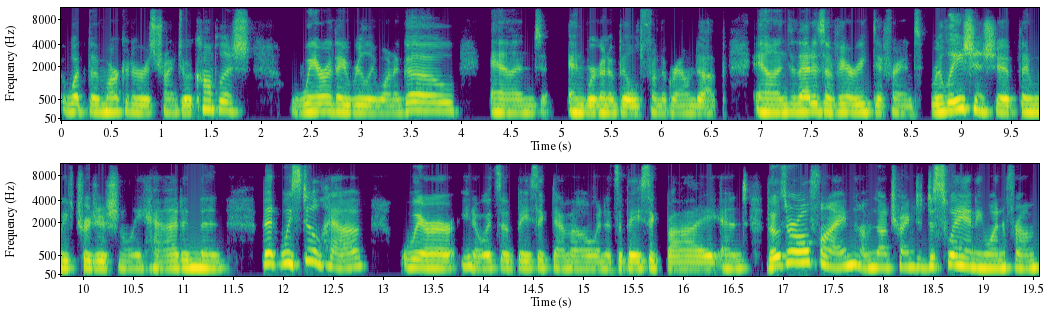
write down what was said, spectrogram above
what the marketer is trying to accomplish where they really want to go and and we're going to build from the ground up. And that is a very different relationship than we've traditionally had and then that we still have where you know it's a basic demo and it's a basic buy and those are all fine. I'm not trying to dissuade anyone from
